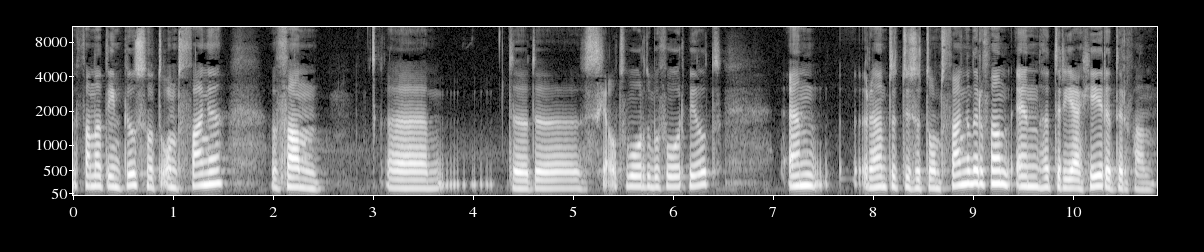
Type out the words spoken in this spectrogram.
van dat impuls, het ontvangen van uh, de, de scheldwoorden bijvoorbeeld, en ruimte tussen het ontvangen ervan en het reageren ervan.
